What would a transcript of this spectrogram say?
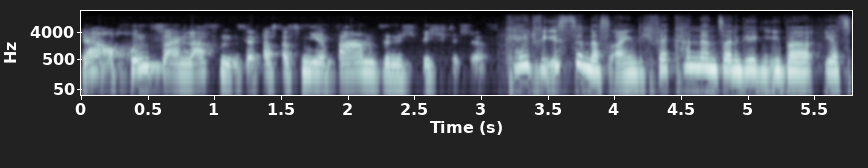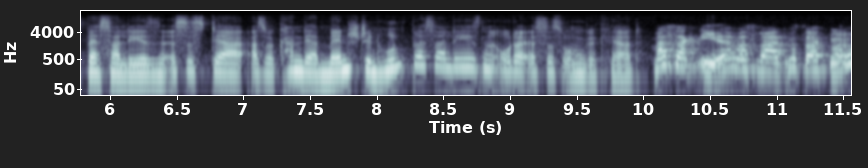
ja auch Hund sein lassen, ist etwas, was mir wahnsinnig wichtig ist. Kate, wie ist denn das eigentlich? Wer kann denn sein Gegenüber jetzt besser lesen? Ist es der, also kann der Mensch den Hund besser lesen oder ist es umgekehrt? Was sagt ihr? Was, was sagt man?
